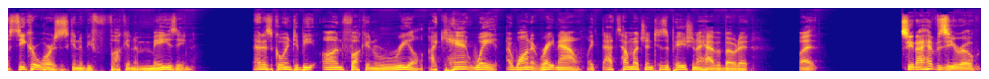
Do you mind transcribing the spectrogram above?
the Secret Wars is going to be fucking amazing. That is going to be unfucking real. I can't wait. I want it right now. Like, that's how much anticipation I have about it. But see, and I have zero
